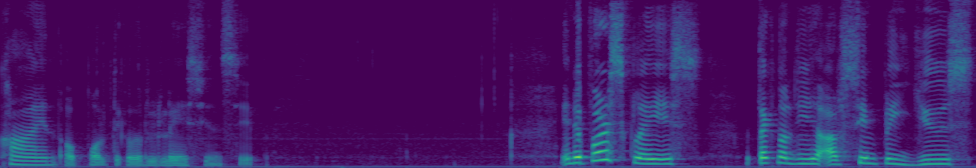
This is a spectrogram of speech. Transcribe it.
kind of political relationship. In the first place, the technologies are simply used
